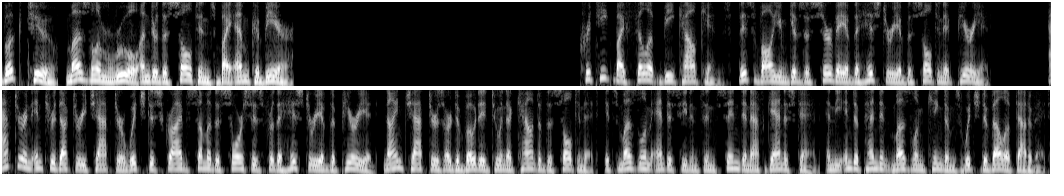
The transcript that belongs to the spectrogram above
Book 2, Muslim Rule under the Sultans by M. Kabir Critique by Philip B. Calkins, this volume gives a survey of the history of the Sultanate period. After an introductory chapter which describes some of the sources for the history of the period, nine chapters are devoted to an account of the Sultanate, its Muslim antecedents in Sind and Afghanistan, and the independent Muslim kingdoms which developed out of it.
